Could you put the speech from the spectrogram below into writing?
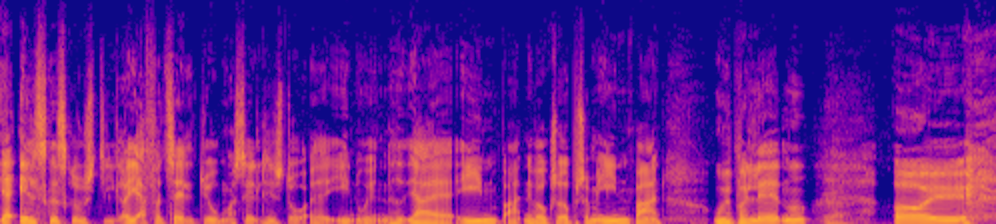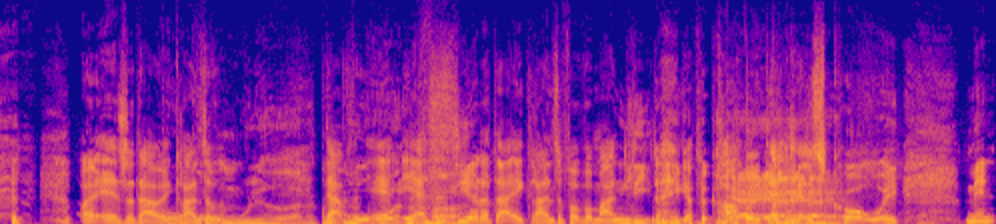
jeg elsker at skrive stil, og jeg fortalte jo mig selv historier i en uendelighed. Jeg er enebarn, jeg voksede op som enebarn ude på landet. Ja. Og, øh, og altså, der er jo ikke grænser. Gode muligheder, Der, jeg, jeg for- siger dig, der er ikke grænser for, hvor mange lig, der ikke er begravet Ja, ja, ja, ja, i den ja, her ja. skov. Ikke? Men,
